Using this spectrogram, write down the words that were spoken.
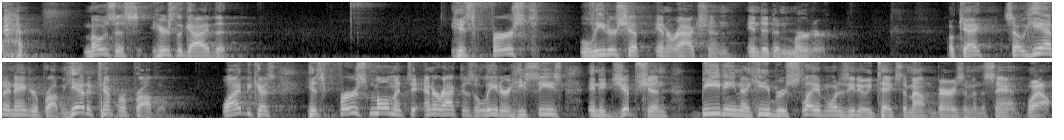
Moses, here's the guy that his first leadership interaction ended in murder. Okay? So he had an anger problem, he had a temper problem. Why? Because his first moment to interact as a leader, he sees an Egyptian beating a Hebrew slave, and what does he do? He takes him out and buries him in the sand. Well,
